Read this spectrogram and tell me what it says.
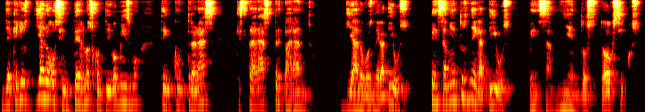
de aquellos diálogos internos contigo mismo, te encontrarás que estarás preparando diálogos negativos, pensamientos negativos, pensamientos tóxicos,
